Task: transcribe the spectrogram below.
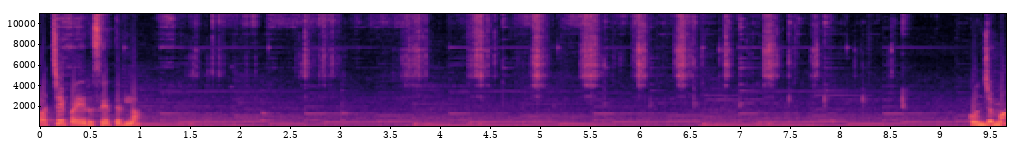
பச்சை பயிறு சேர்த்துடலாம். கொஞ்சமா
